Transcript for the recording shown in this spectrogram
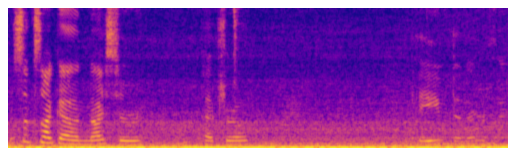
This looks like a nicer Petro, paved and everything.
